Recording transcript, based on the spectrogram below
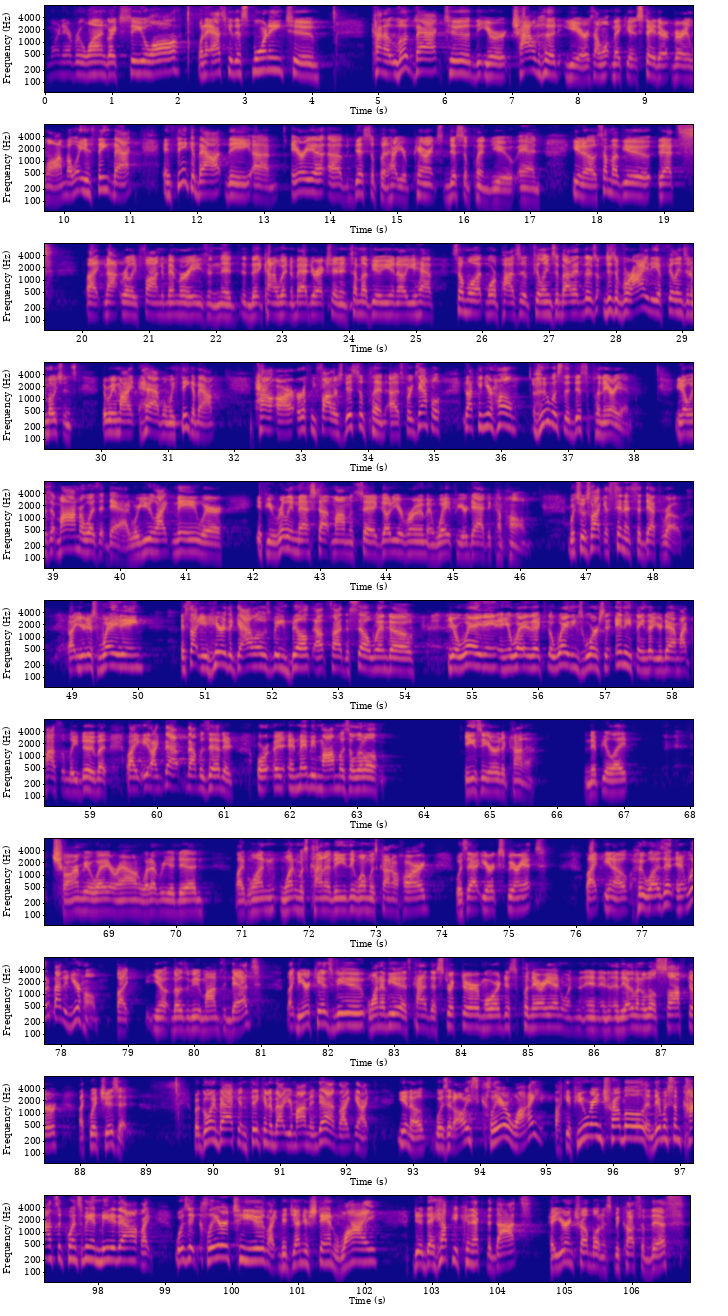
Good morning, everyone. Great to see you all. I want to ask you this morning to kind of look back to the, your childhood years. I won't make you stay there very long, but I want you to think back and think about the um, area of discipline, how your parents disciplined you. And, you know, some of you, that's like not really fond of memories and it, it kind of went in a bad direction. And some of you, you know, you have somewhat more positive feelings about it. There's just a variety of feelings and emotions that we might have when we think about how our earthly fathers discipline us. For example, like in your home, who was the disciplinarian? You know, was it mom or was it dad? Were you like me where if you really messed up, mom would say, go to your room and wait for your dad to come home, which was like a sentence to death row. Like you're just waiting. It's like you hear the gallows being built outside the cell window you're waiting and you're waiting. The waiting's worse than anything that your dad might possibly do. But like, like that, that was it. Or, or and maybe mom was a little easier to kind of manipulate, charm your way around, whatever you did. Like one, one was kind of easy, one was kind of hard. Was that your experience? Like, you know, who was it? And what about in your home? Like, you know, those of you moms and dads, like, do your kids view one of you as kind of the stricter, more disciplinarian, and, and, and the other one a little softer? Like, which is it? But going back and thinking about your mom and dad, like, you know, you know, was it always clear why? Like, if you were in trouble and there was some consequence being meted out, like, was it clear to you? Like, did you understand why? Did they help you connect the dots? Hey, you're in trouble and it's because of this.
